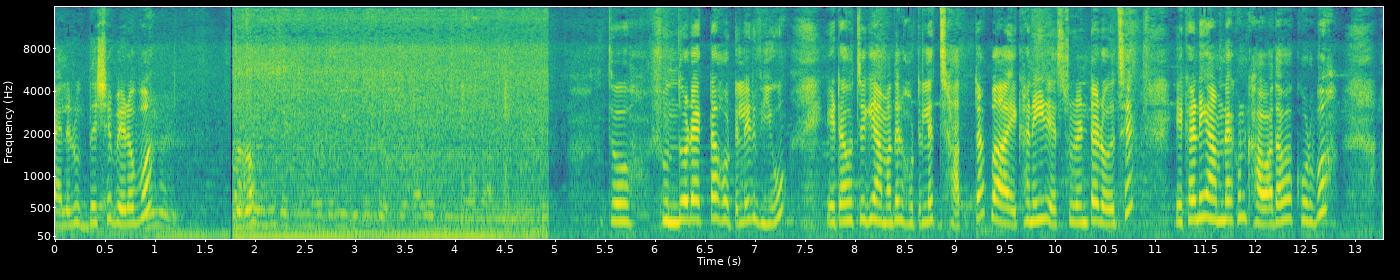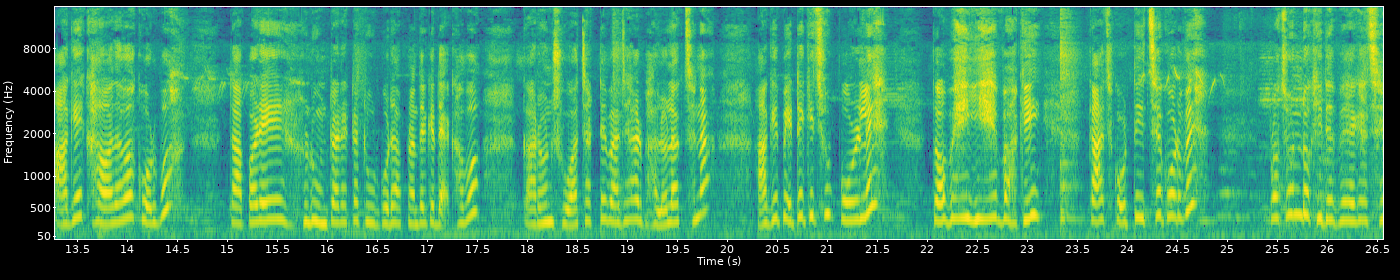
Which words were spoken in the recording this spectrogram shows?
মেলের উদ্দেশ্যে বেরোবো। তো সুন্দর একটা হোটেলের ভিউ। এটা হচ্ছে গিয়ে আমাদের হোটেলের ছাদটা বা এখানেই রেস্টুরেন্টটা রয়েছে। এখানেই আমরা এখন খাওয়া দাওয়া করব, আগে খাওয়া দাওয়া করব, তারপরে রুমটার একটা ট্যুর করে আপনাদেরকে দেখাবো। কারণ সোয়া চারটে বাজে আর ভালো লাগছে না। আগে পেটে কিছু পড়লে তবে গিয়ে বাকি কাজ করতে ইচ্ছে করবে। প্রচণ্ড খিদে পেয়ে গেছে।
